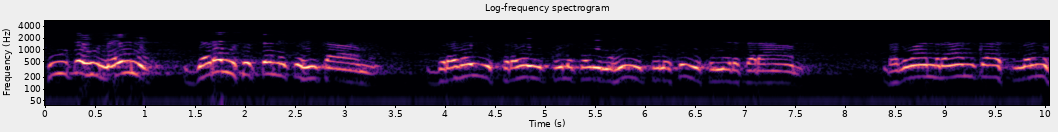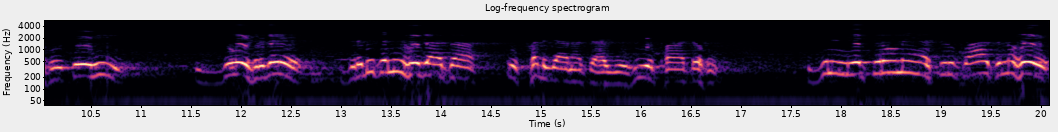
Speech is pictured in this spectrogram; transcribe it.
फूटहु नयन जरऊ सुतन कहीं काम। द्रवई स्रवई पुल करी नहीं, तुलसी सुमिर कराम। भगवान राम का स्मरण होते ही, जो हृदय द्रवित नहीं हो जाता, वो फट जाना चाहिए, ये फाट हो। जिन नेत्रों में अश्रुपात न हो,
